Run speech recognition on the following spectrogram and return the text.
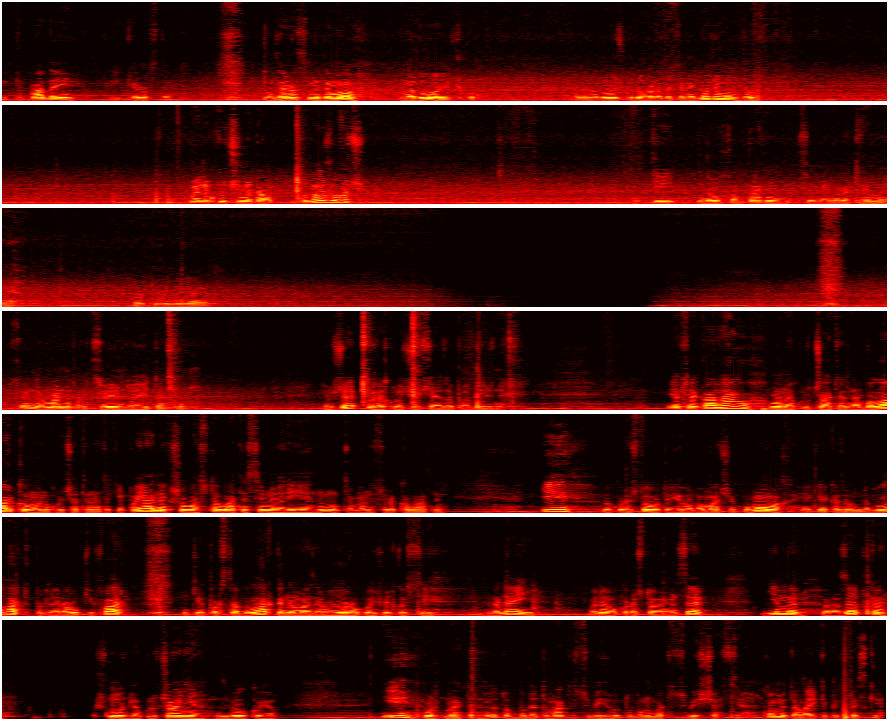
скільки падає, скільки росте. Зараз ми дамо на двоєчку. На двоєчку довго робити не будемо, бо в мене включено там подовжувач який 2 амперний сюди не витримує. От ми міняємо. Все нормально працює до тепло. І вже виключився запобіжник. Як я казав, можна включати на болгарку, можна включати на такий паяльник, якщо у вас 100 Вт не сильно гріє, ну це в мене 40 ватний. І використовувати його в домашніх умовах, як я казав, для болгарки, поліровки фар. Яке проста болгарка, немає регулювання швидкості для неї. Беремо, використовуємо це. Дімер, розетка, шнур для включання з вилкою і вольтметр. І от будете мати собі, от будемо мати собі щастя. Коменти, лайки, підписки.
